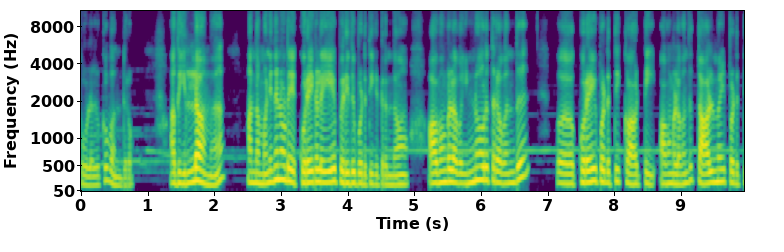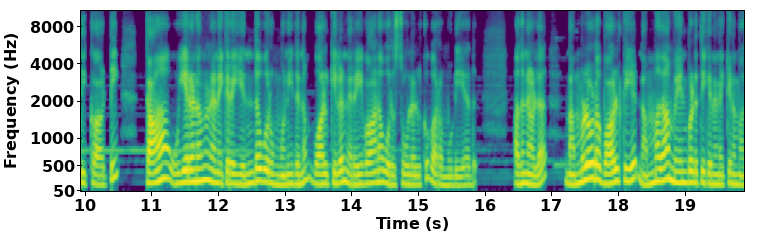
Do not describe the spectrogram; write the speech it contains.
சூழலுக்கு வந்துடும் அது இல்லாமல் அந்த மனிதனுடைய குறைகளையே பெரிதுபடுத்திக்கிட்டு இருந்தோம். அவங்கள இன்னொருத்தரை வந்து குறைப்படுத்தி காட்டி அவங்கள வந்து தாழ்மைப்படுத்தி காட்டி தான் உயரணும்னு நினைக்கிற எந்த ஒரு மனிதனும் வாழ்க்கையில நிறைவான ஒரு சூழலுக்கு வர முடியாது. அதனால நம்மளோட வாழ்க்கையை நம்ம தான் மேம்படுத்திக்க நினைக்கணுமே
